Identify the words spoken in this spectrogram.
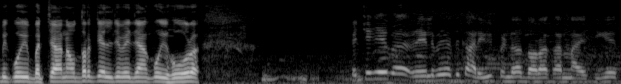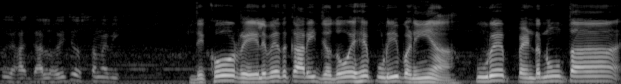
ਵੀ ਕੋਈ ਬੱਚਾ ਨਾ ਉਧਰ ਚਲ ਜਾਵੇ ਜਾਂ ਕੋਈ ਹੋਰ। ਪਿੱਛੇ ਜੇ ਰੇਲਵੇ ਦੇ ਅਧਿਕਾਰੀ ਵੀ ਪਿੰਡ ਦਾ ਦੌਰਾ ਕਰਨ ਆਏ ਸੀਗੇ ਕੋਈ ਗੱਲ ਹੋਈ ਸੀ ਉਸ ਸਮੇਂ ਵੀ? ਦੇਖੋ ਰੇਲਵੇ ਅਧਿਕਾਰੀ ਜਦੋਂ ਇਹ ਪੁਲੀ ਬਣੀ ਆ ਪੂਰੇ ਪਿੰਡ ਨੂੰ ਤਾਂ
